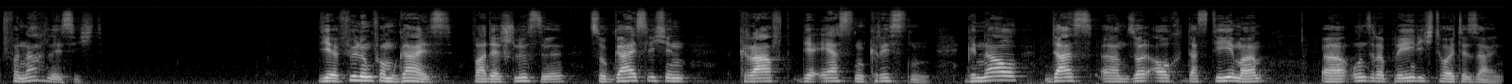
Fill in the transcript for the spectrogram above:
vernachlässigt. Die Erfüllung vom Geist war der Schlüssel zur geistlichen Kraft der ersten Christen. Genau das äh, soll auch das Thema äh, unserer Predigt heute sein.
